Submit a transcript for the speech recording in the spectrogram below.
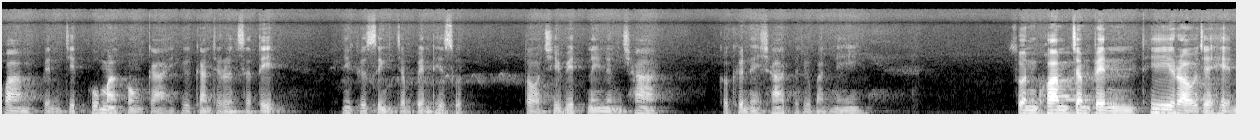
ความเป็นจิตผู้มาของกาย คือการเจริญสติ นี่คือสิ่งจำเป็นที่สุด ต่อชีวิตในหนึ่งชาติ ก็คือในชาติปัจจุบันนี้ ส่วนความจำเป็นที่เราจะเห็น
